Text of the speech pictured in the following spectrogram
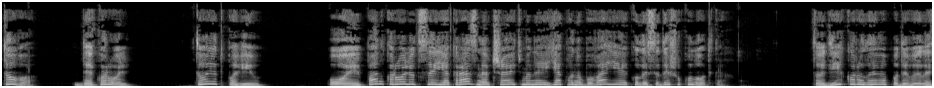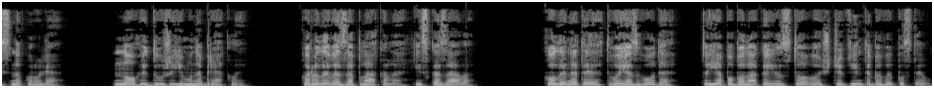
Того, де король? Той відповів Ой, пан королю, це якраз навчають мене, як воно буває, коли сидиш у колодках. Тоді королева подивилась на короля. Ноги дуже йому набрякли. Королева заплакала і сказала Коли на те твоя згода, то я побалакаю з того, щоб він тебе випустив.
